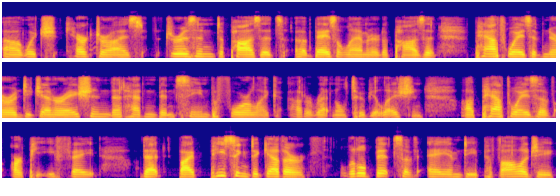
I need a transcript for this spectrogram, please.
uh, which characterized drusen deposits, uh, basal laminar deposit, pathways of neurodegeneration that hadn't been seen before, like outer retinal tubulation, uh, pathways of RPE fate, that by piecing together little bits of AMD pathology,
